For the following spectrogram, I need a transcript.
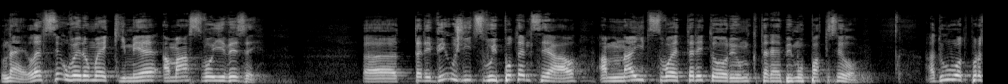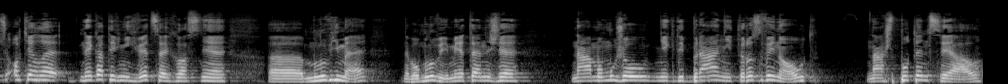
Ne, lev si uvědomuje, kým je a má svoji vizi. E, tedy využít svůj potenciál a najít svoje teritorium, které by mu patřilo. A důvod, proč o těchto negativních věcech vlastně e, mluvíme, nebo mluvím, je ten, že nám můžou někdy bránit rozvinout náš potenciál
